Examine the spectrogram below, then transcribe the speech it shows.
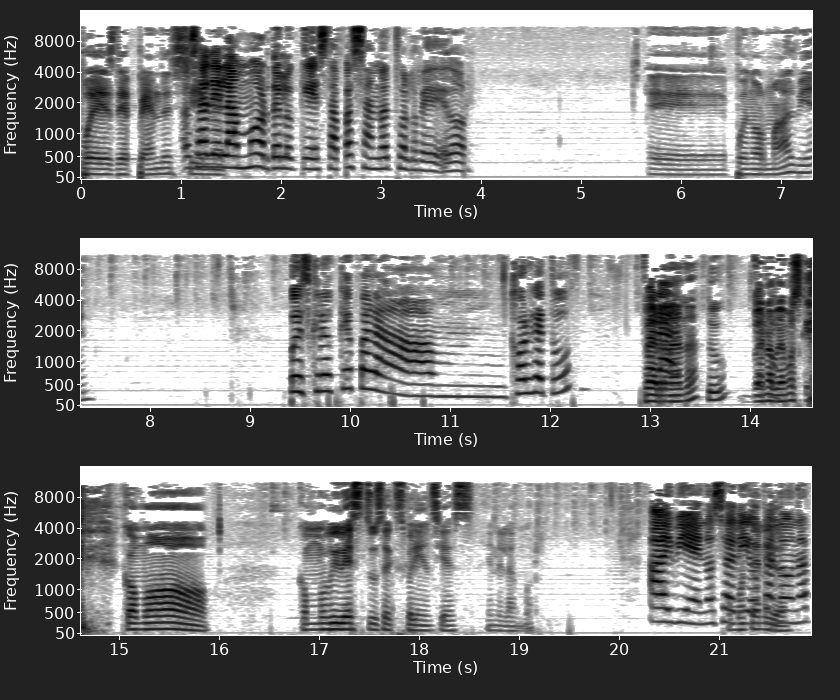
Pues depende. O si sea, me- del amor, de lo que está pasando a tu alrededor. Eh, pues normal, bien. Pues creo que para mm, Jorge, tú. Para- Fernanda, ¿tú? Bueno, vemos que... ¿Cómo, ¿Cómo vives tus experiencias en el amor? Ay, bien, o sea, ¿Cómo digo, cuando una...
